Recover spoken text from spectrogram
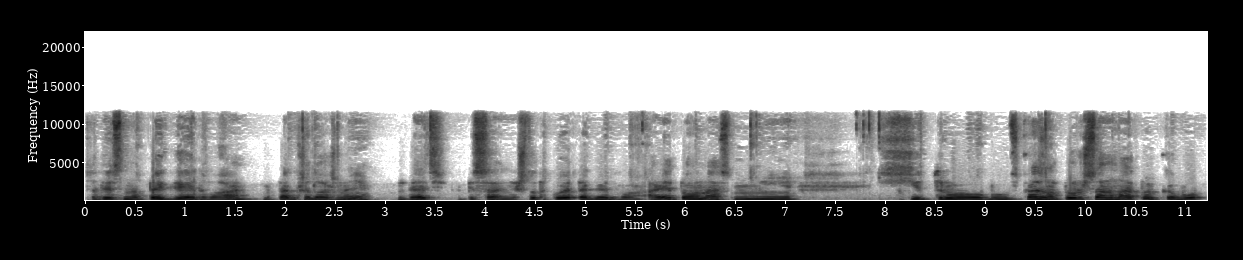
Соответственно, TG2 мы также должны дать описание, что такое TG2. А это у нас не хитро будет сказано то же самое, только вот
